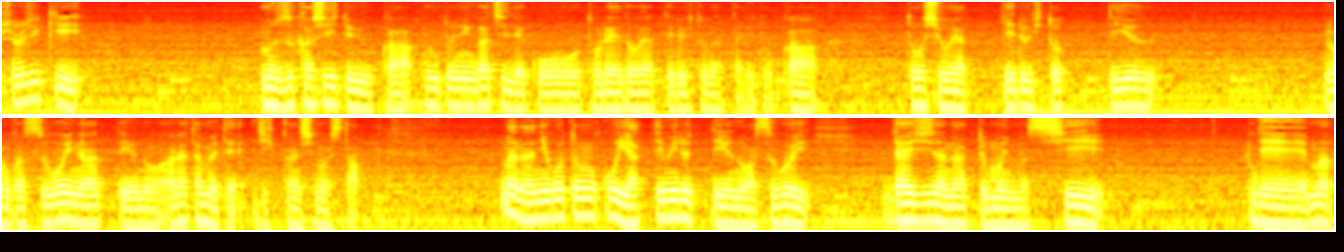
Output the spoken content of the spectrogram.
正直難しいというか本当にガチでこうトレードをやってる人だったりとか投資をやってる人っていうのがすごいなっていうのを改めて実感しました。まあ、何事もこうやってみるっていうのはすごい大事だなって思いますしでまあ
